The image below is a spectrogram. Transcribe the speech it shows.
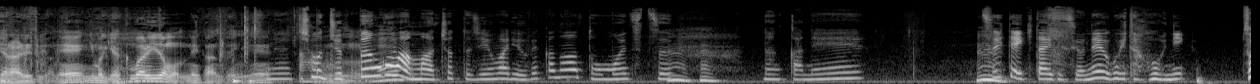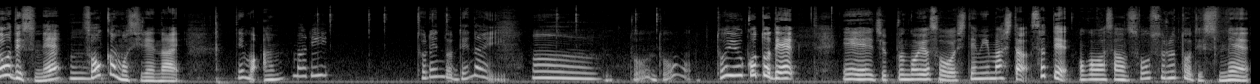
やられるよね、今逆張りだもんね完全にね。ね、私も10分後はまあちょっとじんわり上かなと思いつつ、うんうん。なんかね、うん。ついていきたいですよね動いた方に。そうですね、うん。そうかもしれない。でもあんまりトレンド出ない？うん。どうどう？ということで、えー10分後予想をしてみました。さて小川さんそうするとですね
